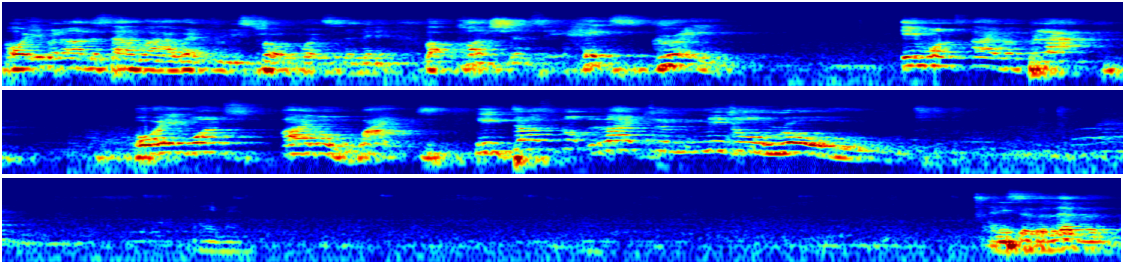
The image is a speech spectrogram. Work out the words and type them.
Or oh, you're going to understand why I went through these 12 points in a minute. But conscience it hates gray. It wants either black or it wants either white. He does not like the middle road. Amen. And he says 11.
